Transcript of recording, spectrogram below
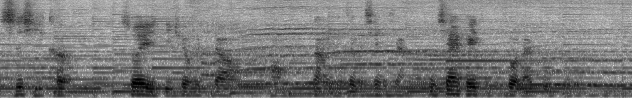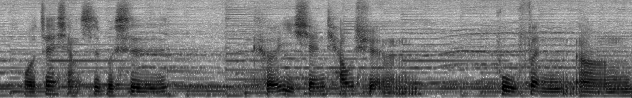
实习课，所以的确会比较哦，让你这个现象。你现在可以怎么做来补足？我在想，是不是可以先挑选部分嗯，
